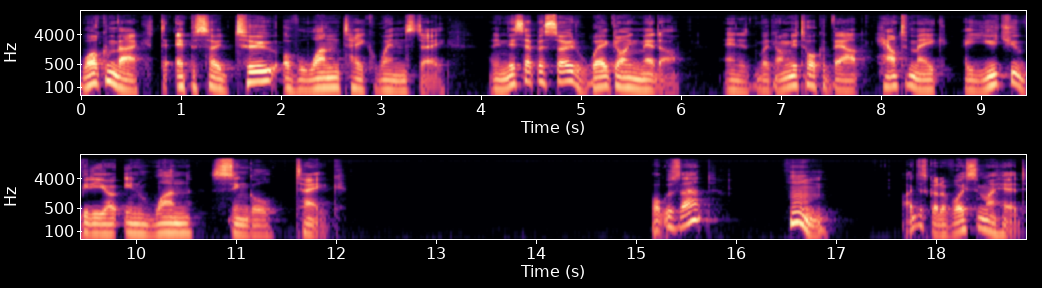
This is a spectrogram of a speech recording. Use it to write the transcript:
Welcome back to episode two of One Take Wednesday. And in this episode, we're going meta and we're going to talk about how to make a YouTube video in one single take. What was that? Hmm, I just got a voice in my head.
